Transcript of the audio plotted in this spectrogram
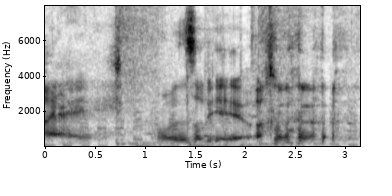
에이, 뭔 소리예요?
